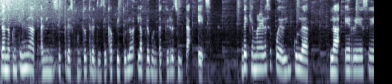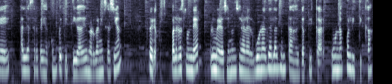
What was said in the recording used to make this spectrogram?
Dando continuidad al índice 3.3 de este capítulo, la pregunta que resulta es, ¿de qué manera se puede vincular la RSE a la estrategia competitiva de una organización? Pero para responder, primero se enunciarán algunas de las ventajas de aplicar una política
